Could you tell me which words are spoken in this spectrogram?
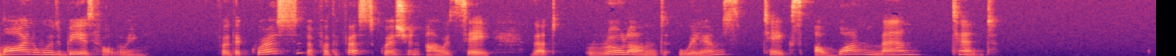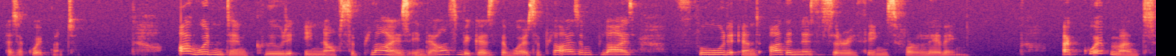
Mine would be as following. For the, quest, uh, for the first question, I would say that Roland Williams takes a one man tent as equipment. I wouldn't include enough supplies in the answer because the word supplies implies food and other necessary things for a living. Equipment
